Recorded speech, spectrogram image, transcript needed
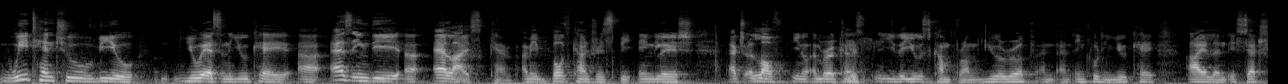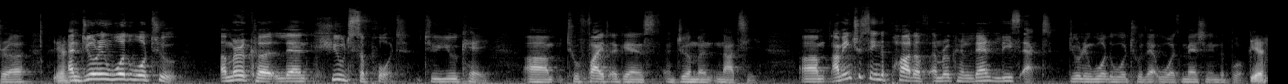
We tend to view U.S. and the U.K. Uh, as in the uh, allies camp. I mean, both countries speak English. Actually, a lot of you know Americans, yes. the youth come from Europe and, and including U.K., Ireland, etc. Yes. And during World War II, America lent huge support to U.K. Um, to fight against German Nazi. Um, I'm interested in the part of American Lend Lease Act during World War II that was mentioned in the book. Yes.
